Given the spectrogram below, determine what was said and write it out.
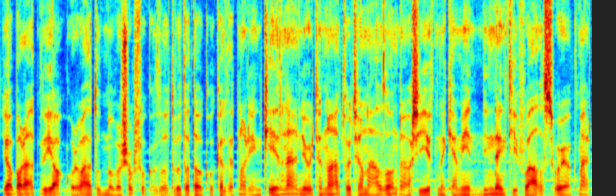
ja, barátnője akkor váltott maga sok fokozatot, tehát akkor kezdett nagyon kérlelni, hogy hát, hogyha már az András írt nekem, én mindenképp válaszoljak, mert,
